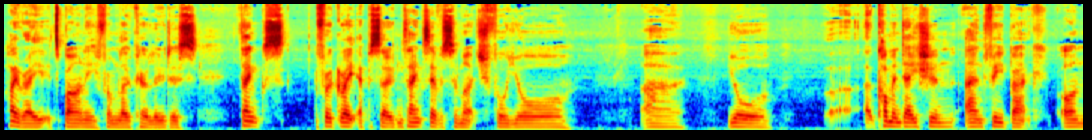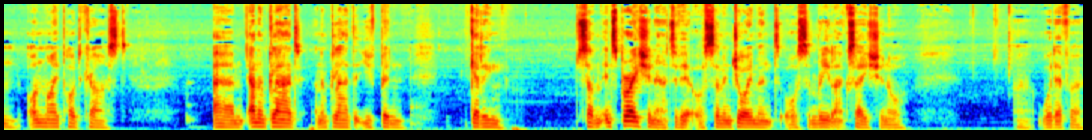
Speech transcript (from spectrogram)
Hi ray. It's barney from loco ludus. Thanks for a great episode, and thanks ever so much for your uh, your uh, commendation and feedback on on my podcast. Um, and I'm glad, and I'm glad that you've been getting some inspiration out of it, or some enjoyment, or some relaxation, or uh, whatever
